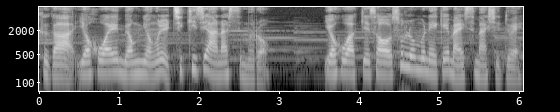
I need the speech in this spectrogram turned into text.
그가 여호와의 명령을 지키지 않았으므로 여호와께서 솔로몬에게 말씀하시되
